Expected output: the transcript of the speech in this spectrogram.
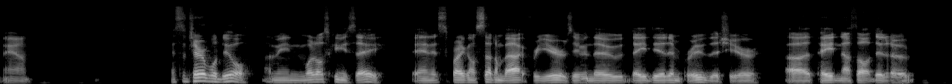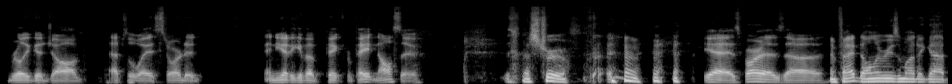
Man, that's a terrible deal. I mean, what else can you say? And it's probably going to set them back for years, even though they did improve this year. Uh, Payton, I thought, did a really good job after the way it started. And you had to give up a pick for Payton also. That's true. yeah, as far as uh in fact, the only reason why they got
